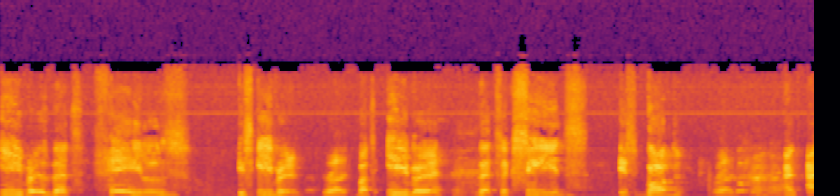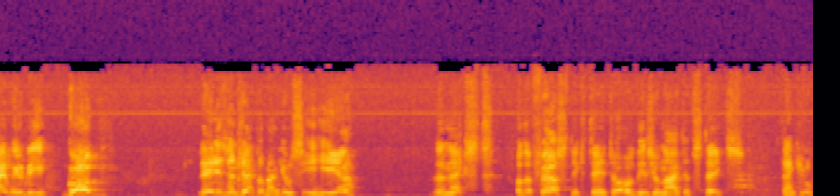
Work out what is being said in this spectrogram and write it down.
evil that fails is evil. Right. But evil that succeeds is good. Right. And I will be good. Ladies and gentlemen, you see here the next or the first dictator of these United States. Thank you.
